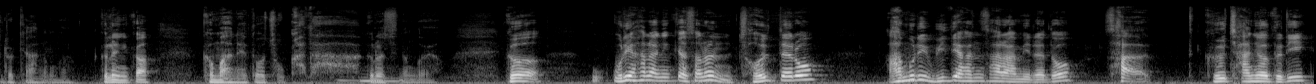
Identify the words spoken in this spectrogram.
이렇게 하는 거. 그러니까, 그만해도 족하다. 그러시는 거예요. 그, 우리 하나님께서는 절대로 아무리 위대한 사람이라도 사, 그 자녀들이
